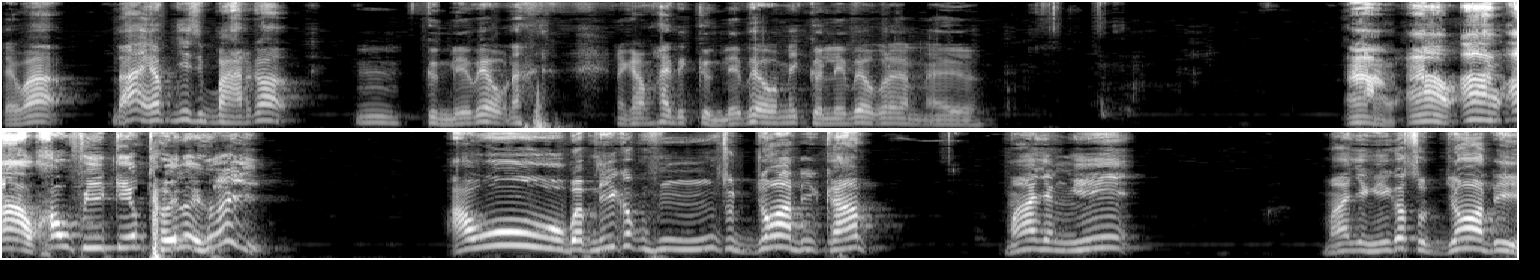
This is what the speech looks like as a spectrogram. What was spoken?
แต่ว่าได้ครับยี่สิบาทก็ อืมกึ่งเลเวลนะนะครับ ให้ไปกึ่งเลเวลไม่เกินเลเวลก็แล้วกันเอออ้าวอ้าวอ้าวอ้าวเข้าฟรีเกมเฉยเลยเฮ้ย เอาแบบนี้ก็หืมสุดยอดดีครับ มาอย่างนี้ มาอย่างนี้ก็สุดยอดดิ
